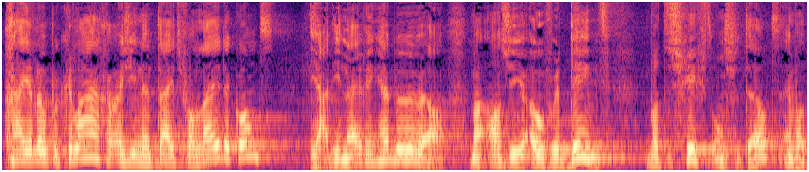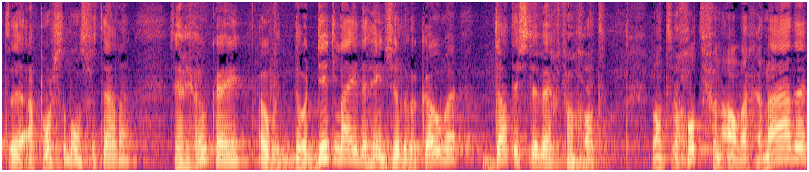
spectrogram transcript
Ga je lopen klagen als je in een tijd van lijden komt? Ja, die neiging hebben we wel. Maar als je je overdenkt wat de schrift ons vertelt en wat de apostelen ons vertellen, zeg je oké, door dit lijden heen zullen we komen. Dat is de weg van God. Want de God van alle genade,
